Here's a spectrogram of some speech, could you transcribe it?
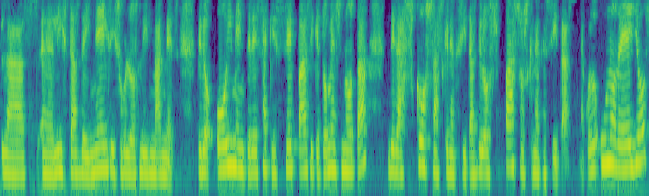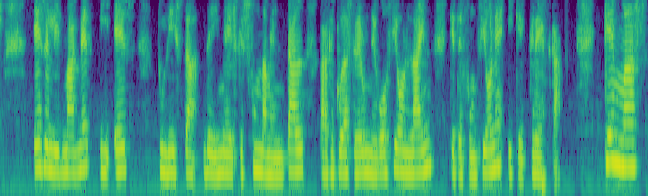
las eh, listas de emails y sobre los lead magnets, pero hoy me interesa que sepas y que tomes nota de las cosas que necesitas, de los pasos que necesitas. ¿de acuerdo? Uno de ellos es el lead magnet y es tu lista de emails, que es fundamental para que puedas tener un negocio online que te funcione y que crezca. ¿Qué más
